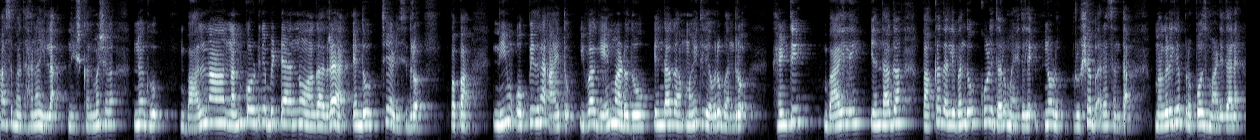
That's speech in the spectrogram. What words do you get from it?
ಅಸಮಾಧಾನ ಇಲ್ಲ. ನಿಷ್ಕಲ್ಮಶ ನಗು. ಬಾಲ್ನ ನನ್ನ ಕೋರ್ಟ್ಗೆ ಬಿಟ್ಟೆ ಅನ್ನೋ ಹಾಗಾದ್ರೆ ಎಂದು ಛೇಡಿಸಿದ್ರು. ಪಾಪ, ನೀವು ಒಪ್ಪಿದ್ರೆ ಆಯಿತು, ಇವಾಗ ಏನು ಮಾಡೋದು? ಎಂದಾಗ ಮೈಥಿಲಿ ಅವರು ಬಂದರು. ಹೆಂಡ್ತಿ ಬಾಯಿಲಿ ಎಂದಾಗ ಪಕ್ಕದಲ್ಲಿ ಬಂದು ಕುಳಿತರು ಮೈಥಿಲಿ. ನೋಡು, ಋಷಭ್ ಅರಸ್ ಅಂತ. ಮಗಳಿಗೆ ಪ್ರಪೋಸ್ ಮಾಡಿದ್ದಾನೆ.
